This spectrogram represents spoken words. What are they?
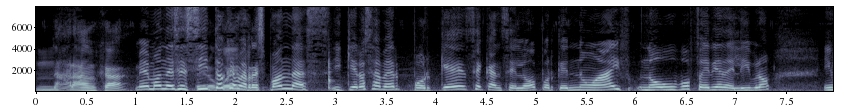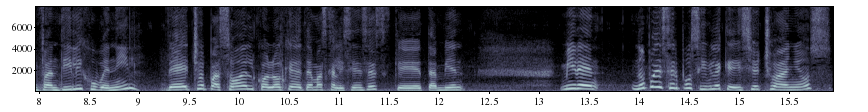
naranja. Memo, necesito que me respondas y quiero saber por qué se canceló, porque no hay, no hubo feria de libro infantil y juvenil. De hecho, pasó el coloquio de temas calicienses que también, miren, no puede ser posible que 18 años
